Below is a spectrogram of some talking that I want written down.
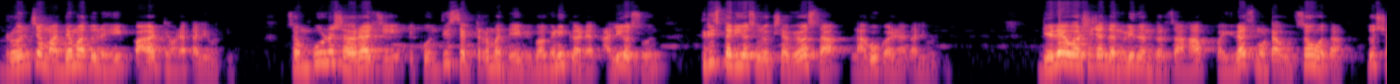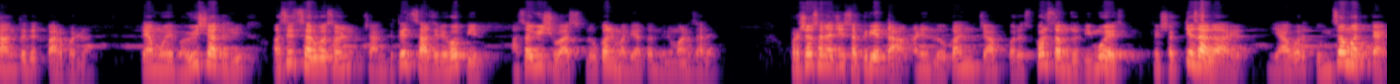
ड्रोनच्या माध्यमातूनही पाळत ठेवण्यात आली होती. संपूर्ण शहराची एकोणतीस सेक्टरमध्ये विभागणी करण्यात आली असून त्रिस्तरीय सुरक्षा व्यवस्था लागू करण्यात आली होती. गेल्या वर्षीच्या दंगलीनंतरचा हा पहिलाच मोठा उत्सव होता जो शांततेत पार पडला. त्यामुळे भविष्यातही असेच सर्व सण शांततेत साजरे होतील असा विश्वास लोकांमध्ये आता निर्माण झालाय. प्रशासनाची सक्रियता आणि लोकांच्या परस्पर समजुतीमुळेच हे शक्य झालं आहे यावर तुमचं मत काय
